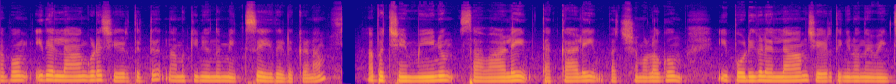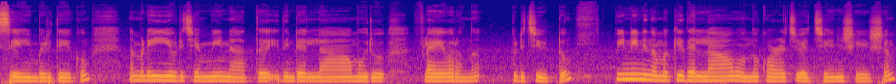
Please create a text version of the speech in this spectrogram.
അപ്പം ഇതെല്ലാം കൂടെ ചേർത്തിട്ട് നമുക്കിനി ഒന്ന് മിക്സ് ചെയ്തെടുക്കണം. അപ്പോൾ ചെമ്മീനും സവാളയും തക്കാളിയും പച്ചമുളകും ഈ പൊടികളെല്ലാം ചേർത്ത് ഇങ്ങനെ ഒന്ന് മിക്സ് ചെയ്യുമ്പോഴത്തേക്കും നമ്മുടെ ഈ ഒരു ചെമ്മീനകത്ത് ഇതിന്റെ എല്ലാം ഒരു ഫ്ലേവർ ഒന്ന് പിടിച്ച് കിട്ടും. പിന്നെ ഇനി നമുക്കിതെല്ലാം ഒന്ന് കുഴച്ച് വെച്ചതിന് ശേഷം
